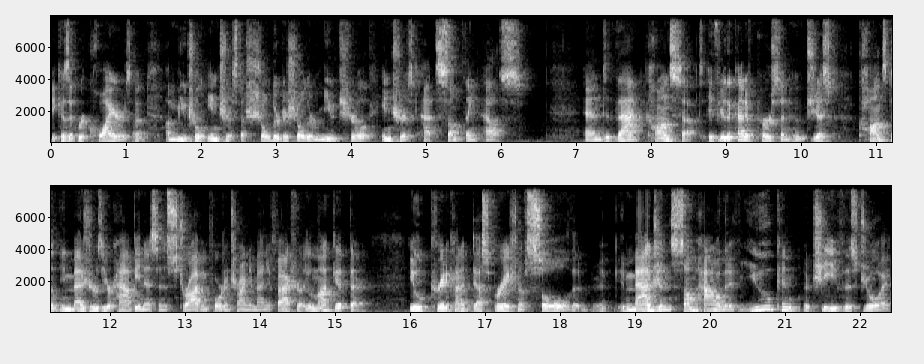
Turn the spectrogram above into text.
because it requires a, a mutual interest, a shoulder to shoulder mutual interest at something else. And that concept, if you're the kind of person who just constantly measures your happiness and is striving for it and trying to manufacture it, you'll not get there. You'll create a kind of desperation of soul that imagines somehow that if you can achieve this joy,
